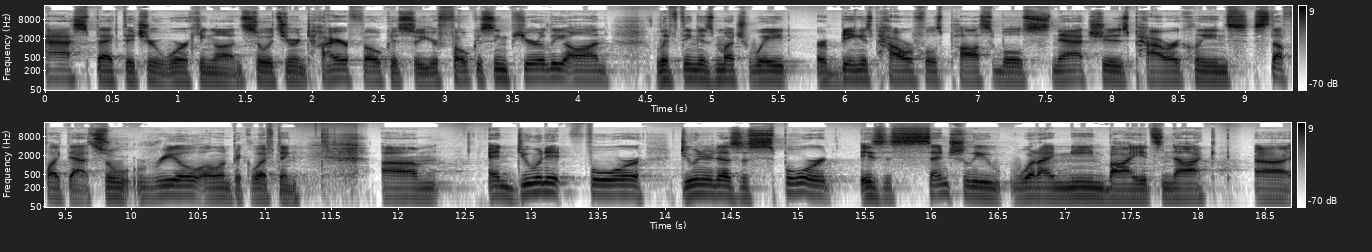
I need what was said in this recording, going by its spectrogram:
aspect that you're working on. So it's your entire focus. So you're focusing purely on lifting as much weight or being as powerful as possible, snatches, power cleans, stuff like that. So real Olympic lifting. Um, and doing it for doing it as a sport is essentially what I mean by it's not uh,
